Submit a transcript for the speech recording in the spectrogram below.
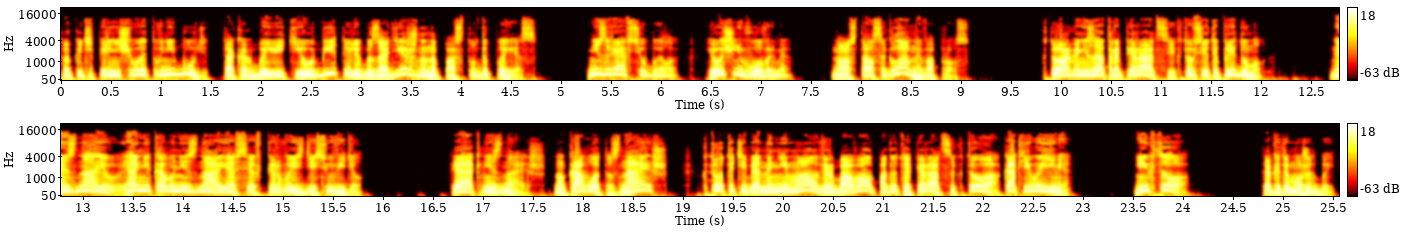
Только теперь ничего этого не будет, так как боевики убиты либо задержаны на посту ДПС. Не зря все было. И очень вовремя. Но остался главный вопрос. Кто организатор операции? Кто все это придумал? Не знаю. Я никого не знаю. Я всех впервые здесь увидел. Как не знаешь? Но кого-то знаешь? Кто-то тебя нанимал, вербовал под эту операцию. Кто? Как его имя? Никто. Как это может быть?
